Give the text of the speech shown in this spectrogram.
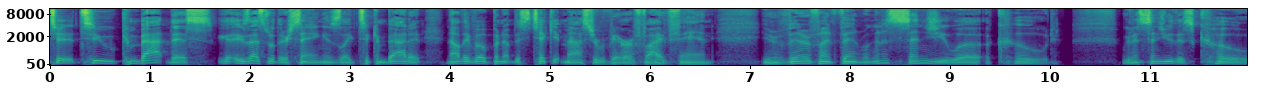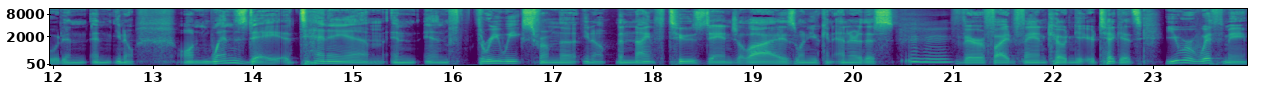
to to combat this, because that's what they're saying is like to combat it. Now they've opened up this Ticketmaster verified fan. You're a verified fan. We're gonna send you a, a code. We're going to send you this code, and and you know, on Wednesday at 10 a.m. in in three weeks from the you know the ninth Tuesday in July is when you can enter this mm-hmm. verified fan code and get your tickets. You were with me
